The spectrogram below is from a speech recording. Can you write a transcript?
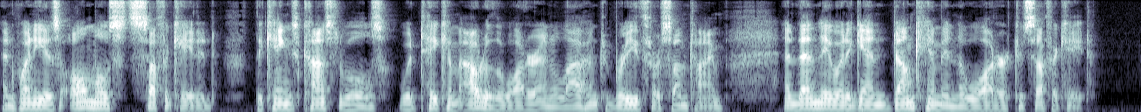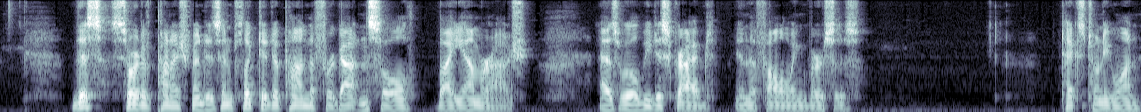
and when he is almost suffocated, The king's constables would take him out of the water and allow him to breathe for some time, and then they would again dunk him in the water to suffocate. This sort of punishment is inflicted upon the forgotten soul by Yamaraj, as will be described in the following verses. Text 21.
